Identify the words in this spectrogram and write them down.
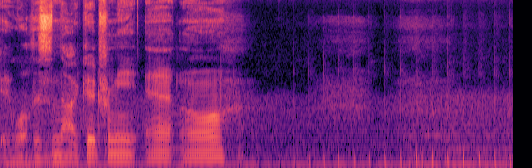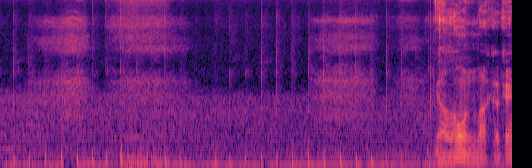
Okay, well, this is not good for me at all. Oh, and Muk, okay.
